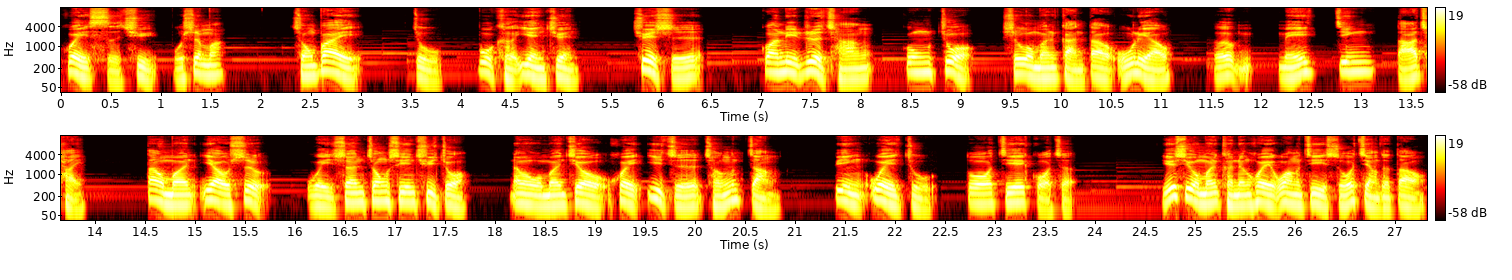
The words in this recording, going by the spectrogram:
会死去，不是吗？崇拜主不可厌倦。确实，惯例日常工作使我们感到无聊和没精打采，但我们要是委身中心去做。那么我们就会一直成长，并为主多结果着。也许我们可能会忘记所讲的道，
